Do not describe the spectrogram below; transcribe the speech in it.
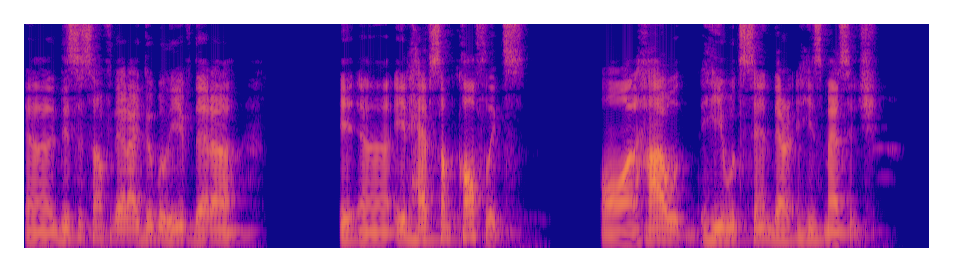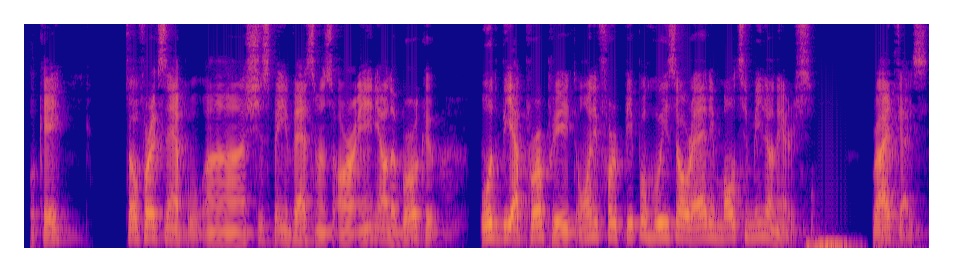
uh, this is something that I do believe that uh, it uh, it have some conflicts on how he would send their, his message. Okay? So, for example, uh, XP Investments or any other broker would be appropriate only for people who is already multimillionaires. Right, guys?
